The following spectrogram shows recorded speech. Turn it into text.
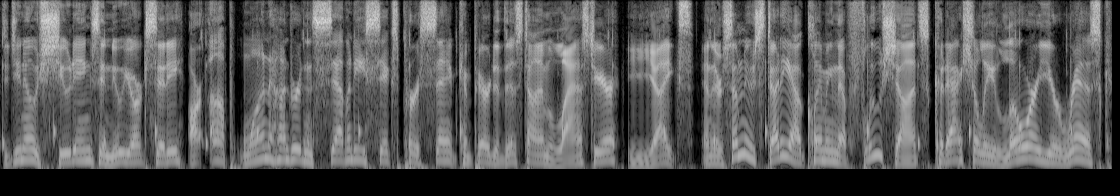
Did you know shootings in New York City are up 176% compared to this time last year? Yikes. And there's some new study out claiming that flu shots could actually lower your risk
